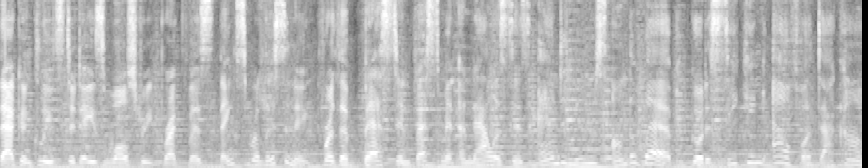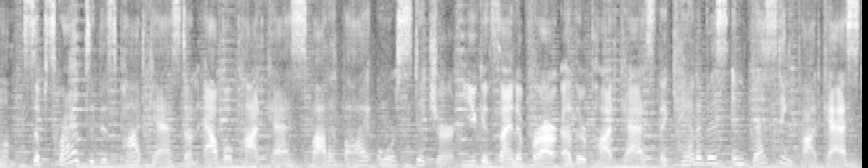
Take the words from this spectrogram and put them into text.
That concludes today's Wall Street Breakfast. Thanks for listening. For the best investment analysis and news on the web, go to seekingalpha.com. Subscribe to this podcast on Apple Podcasts, Spotify, or Stitcher. You can sign up for our other podcasts, the Cannabis Investing Podcast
